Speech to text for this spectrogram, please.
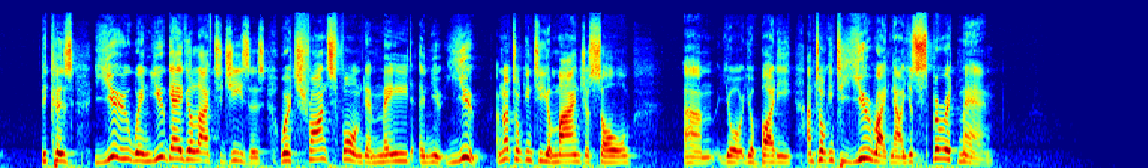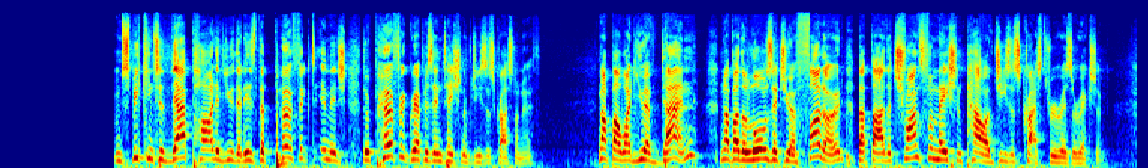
because you, when you gave your life to Jesus, were transformed and made anew. You. I'm not talking to your mind, your soul, um, your, your body. I'm talking to you right now, your spirit man. I'm speaking to that part of you that is the perfect image, the perfect representation of Jesus Christ on earth. Not by what you have done, not by the laws that you have followed, but by the transformation power of Jesus Christ through resurrection.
